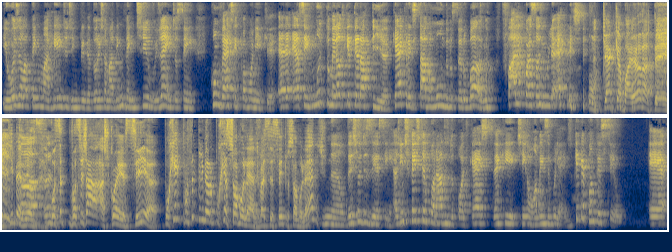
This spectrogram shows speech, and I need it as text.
e hoje ela tem uma rede de empreendedores chamada Inventivo. Gente, assim, conversem com a Monique. É, é, assim, muito melhor do que terapia. Quer acreditar no mundo, no ser humano? Fale com essas mulheres. O que é que a baiana tem? Que beleza. Você, você já as conhecia? Por que, primeiro, por que só mulheres? Vai ser sempre só mulheres? Não, deixa eu dizer assim. A gente fez temporadas do podcast né, que tinham homens e mulheres. O que, que aconteceu? É,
